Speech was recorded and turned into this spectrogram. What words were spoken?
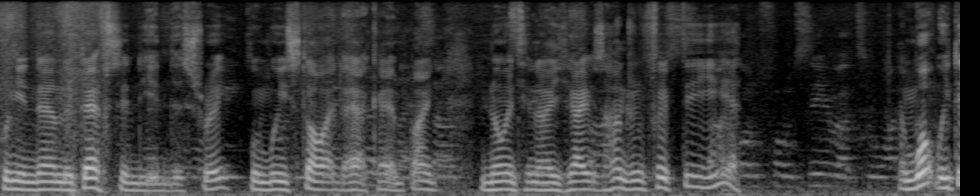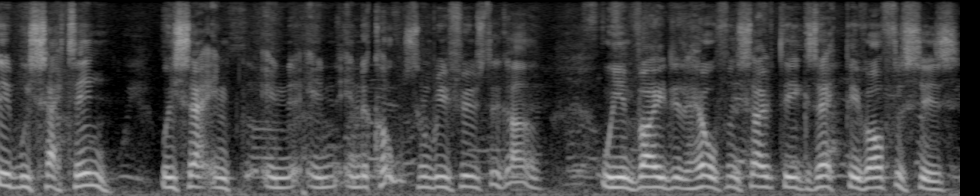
bringing down the deaths in the industry. When we started our campaign in 1988, it was 150 a year. And what we did, we sat in. We sat in, in, in, in the courts and refused to go. We invaded health and safety executive offices.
